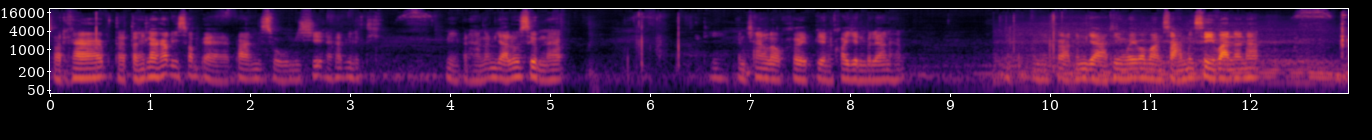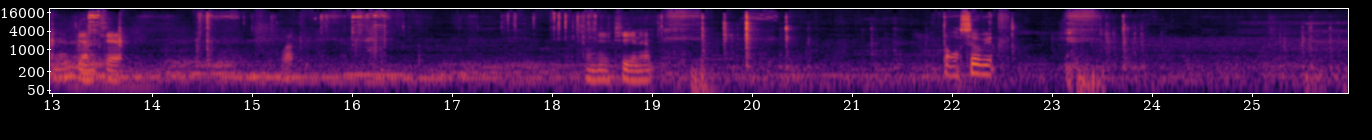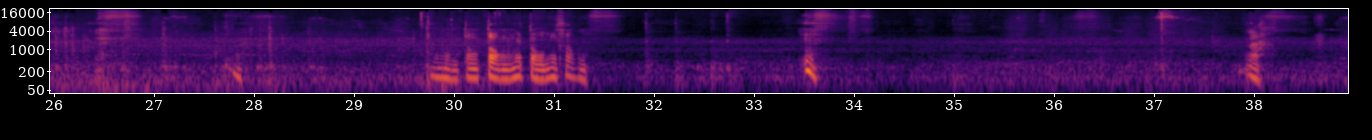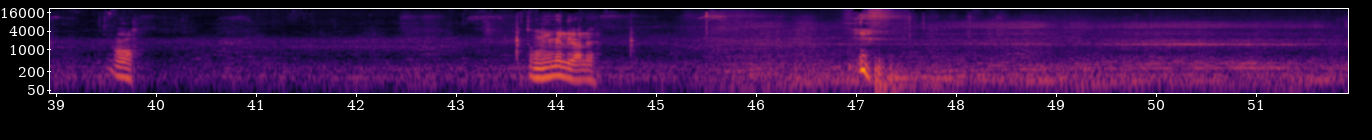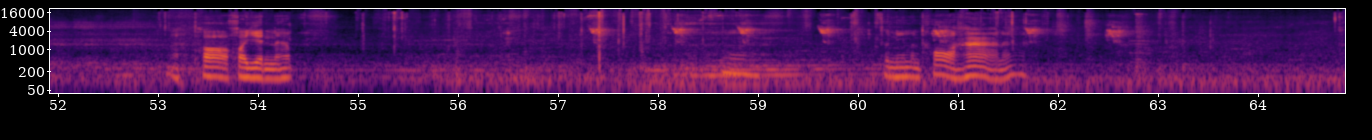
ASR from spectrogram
สวัสดีครับแต่ตอนนี้เราครับอีซ่อมแอร์บ้านมิสูมิชินะครับอิเล็กทริกมีปัญหาน้ำยารั่วซึมนะครับ ที่เป็นช่างเราเคยเปลี่ยนคอยเย็นไปแล้วนะครับอันนี้ก็อัดน้ำยาทิ้งไว้ประมาณ3าถึงสวันแล้วนะครับอันนี้เตรียมเกตวัดตรงนี้ทีนะครับ ตรงสวิต หมุนตรงตรงๆ ไม่ตรงไม่เข้าอะ โอ้ ตรงนี้ไม่เหลือเลยอะท่อคอยเย็นนะครับ ตัวนี้มันท่อห้านะ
